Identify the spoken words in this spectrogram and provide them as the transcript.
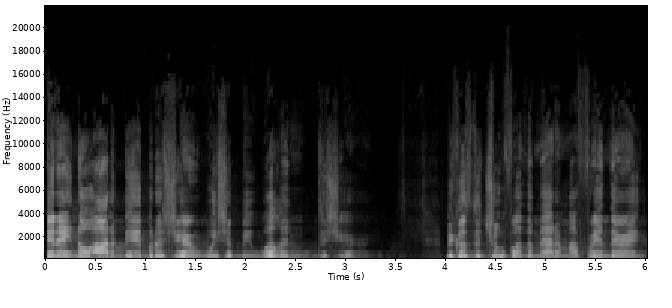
It ain't no ought to be able to share, we should be willing to share. Because the truth of the matter, my friend, there ain't,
